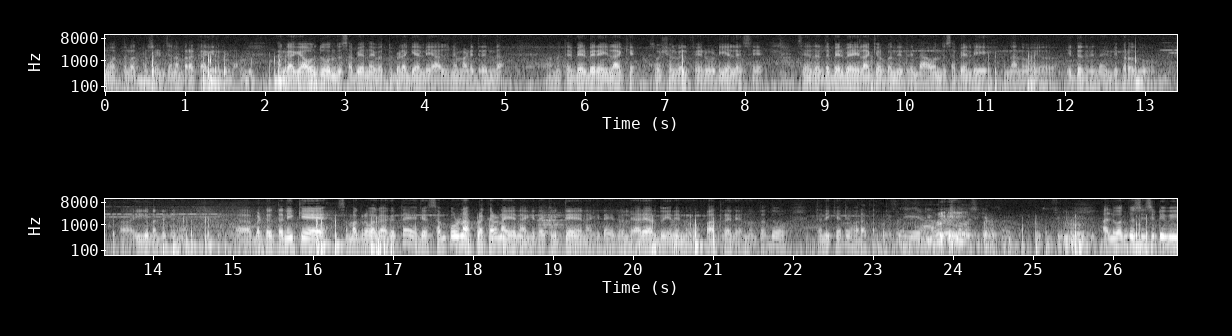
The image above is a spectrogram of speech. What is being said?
ಮೂವತ್ತು ನಲ್ವತ್ತು ಪರ್ಸೆಂಟ್ ಜನ ಬರೋಕ್ಕಾಗಿರಲಿಲ್ಲ. ಹಾಗಾಗಿ ಅವ್ರದ್ದು ಒಂದು ಸಭೆಯನ್ನು ಇವತ್ತು ಬೆಳಗ್ಗೆ ಅಲ್ಲಿ ಆಯೋಜನೆ ಮಾಡಿದ್ರಿಂದ ಮತ್ತು ಬೇರೆ ಬೇರೆ ಇಲಾಖೆ social welfare D L S A ಸೇರಿದಂತೆ ಬೇರೆ ಬೇರೆ ಇಲಾಖೆಯವರು ಬಂದಿದ್ದರಿಂದ ಆ ಒಂದು ಸಭೆಯಲ್ಲಿ ನಾನು ಇದ್ದದ್ರಿಂದ ಇಲ್ಲಿ ಬರೋದು ಈಗ ಬಂದಿದ್ದೇನೆ ಬಟ್ ತನಿಖೆ ಸಮಗ್ರವಾಗಿ ಆಗುತ್ತೆ. ಈಗ ಸಂಪೂರ್ಣ ಪ್ರಕರಣ ಏನಾಗಿದೆ ಕೃತ್ಯ ಏನಾಗಿದೆ ಇದರಲ್ಲಿ ಯಾರ್ಯಾರ್ದು ಏನೇನು ಪಾತ್ರ ಇದೆ ಅನ್ನೋಂಥದ್ದು ತನಿಖೆಯಲ್ಲಿ ಹೊರತರ್ತೀವಿ ಅಲ್ಲಿ ಒಂದು ಸಿ ಸಿ ಟಿ ವಿ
